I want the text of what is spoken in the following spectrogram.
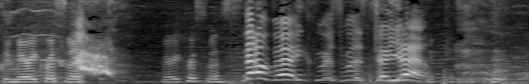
Say Merry Christmas. Ah! Merry Christmas. Now, Merry Christmas to you!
